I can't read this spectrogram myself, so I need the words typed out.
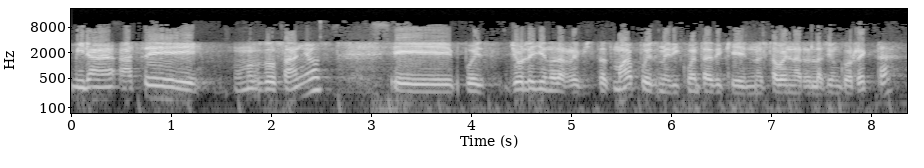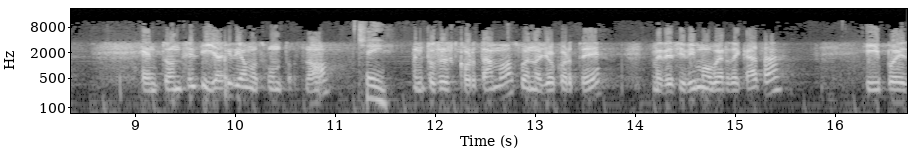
mira, hace unos dos años, eh, pues yo leyendo las revistas MOA, pues me di cuenta de que no estaba en la relación correcta. Entonces, y ya vivíamos juntos, ¿no? Sí. Entonces cortamos, bueno, yo corté, me decidí mover de casa y pues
